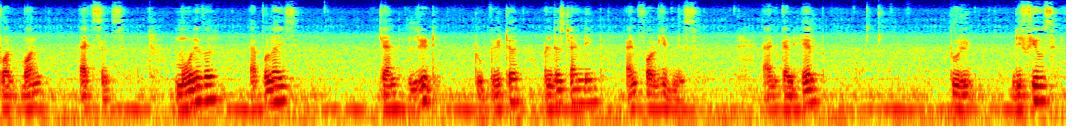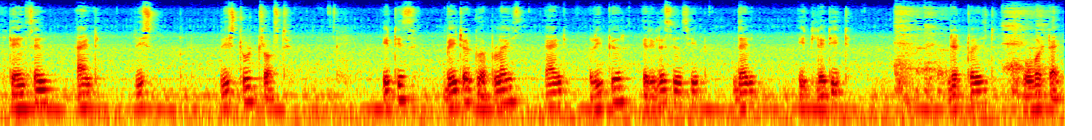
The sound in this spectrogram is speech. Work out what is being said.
for one actions. Moreover, apologize can lead to greater understanding and forgiveness and can help to re- diffuse tension and rest- restore trust. It is better to apologize and repair a relationship than it let it deteriorate over time.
